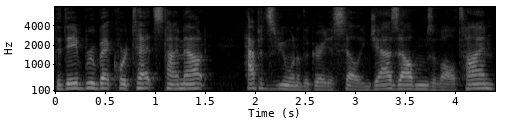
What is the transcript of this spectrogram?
the Dave Brubeck Quartet's Time Out happens to be one of the greatest selling jazz albums of all time.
